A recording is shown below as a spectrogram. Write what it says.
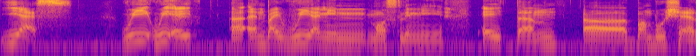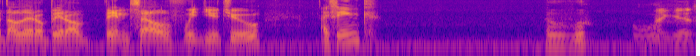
yes, we we ate, uh, and by we I mean mostly me, ate them. Uh, Bamboo shared a little bit of himself with you too, I think. Ooh. I guess.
